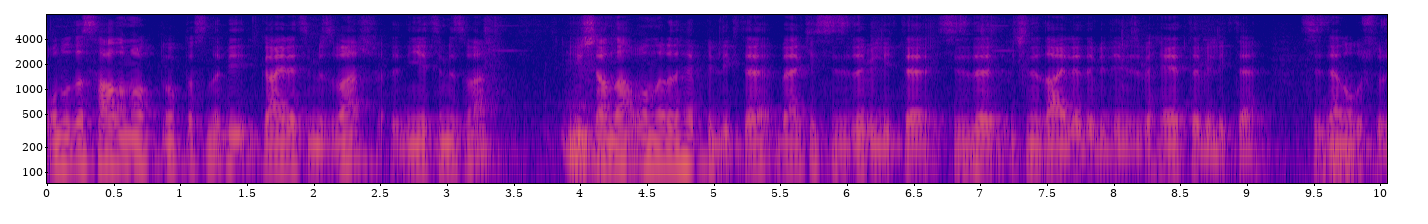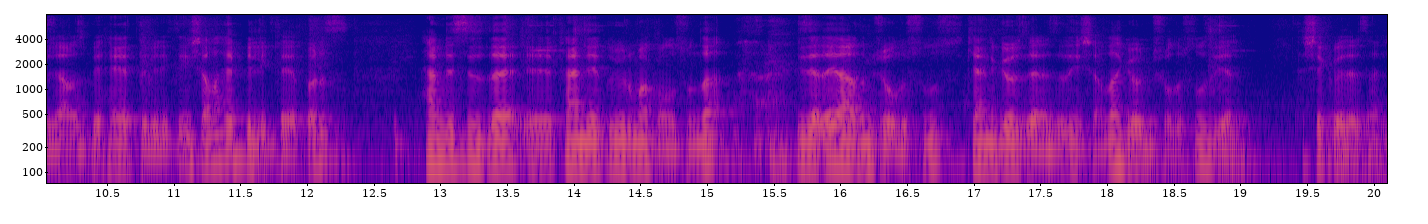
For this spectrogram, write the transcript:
onu da sağlama noktasında bir gayretimiz var, niyetimiz var. İnşallah onları da hep birlikte, belki sizle birlikte, sizi de içine dahil edebildiğimiz bir heyetle birlikte, sizden oluşturacağımız bir heyetle birlikte inşallah hep birlikte yaparız. Hem de siz de e, Pendik'e duyurma konusunda bize de yardımcı olursunuz. Kendi gözlerinizle de inşallah görmüş olursunuz diyelim. Teşekkür ederiz Halil.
